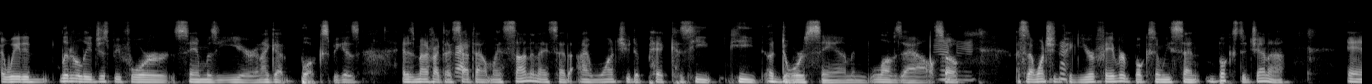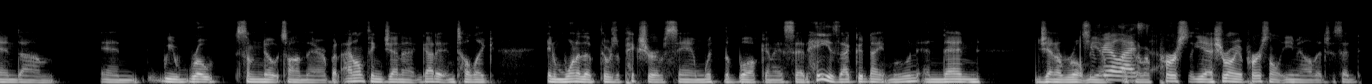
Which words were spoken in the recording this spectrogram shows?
I waited literally just before Sam was a year, and I got books because, and as a matter of fact, I Right. sat down with my son and I said I want you to pick because he he adores Sam and loves Al. So Mhm. I said I want you to pick your favorite books, and we sent books to Jenna, and um and we wrote some notes on there, but I don't think Jenna got it until like in one of the there was a picture of Sam with the book, and I said, "Hey, is that Goodnight Moon?" And then Jenna wrote She me a, a kind of a personal, yeah, she wrote me a personal email that just said,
